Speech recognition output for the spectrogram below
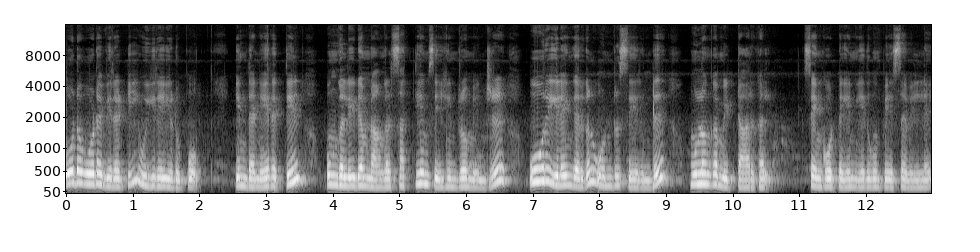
ஓட ஓட விரட்டி உயிரை எடுப்போம். இந்த நேரத்தில் உங்களிடம் நாங்கள் சத்தியம் செய்கின்றோம் என்று ஊர் இளைஞர்கள் ஒன்று சேர்ந்து முழங்கமிட்டார்கள். செங்கோட்டையன் எதுவும் பேசவில்லை.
